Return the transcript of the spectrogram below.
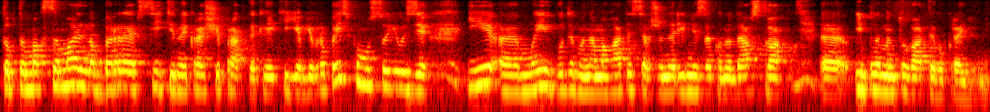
Тобто максимально бере всі ті найкращі практики, які є в Європейському Союзі, і е, ми їх будемо намагатися вже на рівні законодавства е, імплементувати в Україні.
